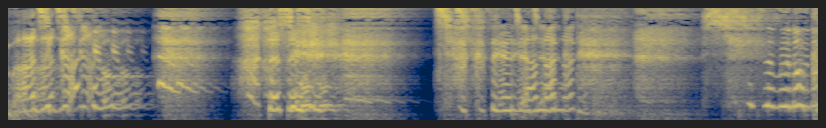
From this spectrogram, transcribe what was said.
ー。マジかよ。私着底じゃなくて。のか。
